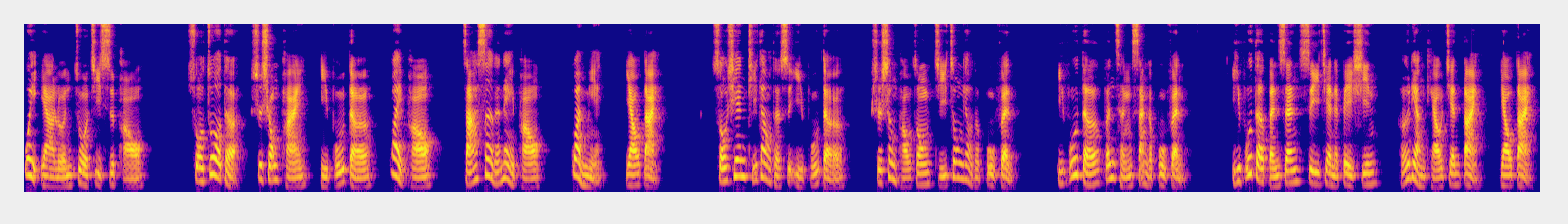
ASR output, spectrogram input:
为亚伦做祭司袍。所做的是胸牌、以弗得、外袍、杂色的内袍、冠冕、腰带。首先提到的是以弗得，是圣袍中极重要的部分。以弗得分成三个部分。以弗得本身是一件的背心和两条肩带、腰带，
